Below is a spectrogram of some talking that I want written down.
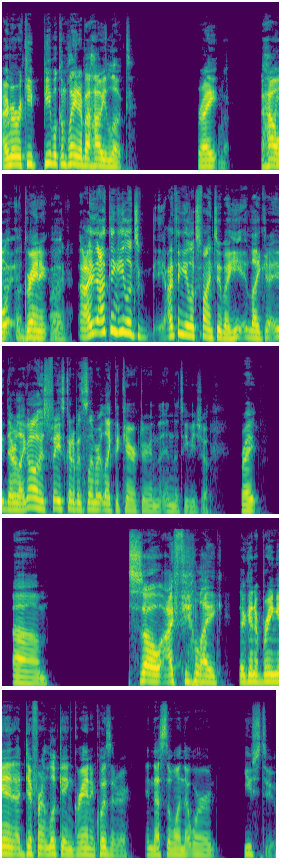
I remember keep people complaining about how he looked, right? How I granted. I, I think he looks I think he looks fine too, but he like they're like, oh, his face could have been slimmer, like the character in the in the TV show, right? Um, so I feel like they're gonna bring in a different looking Grand Inquisitor, and that's the one that we're used to.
